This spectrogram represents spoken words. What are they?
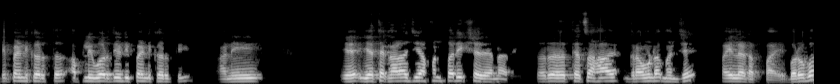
डिपेंड करतं आपली वर्दी डिपेंड करते आणि येत्या काळात जी आपण परीक्षा देणार आहे तर त्याचा हा ग्राउंड म्हणजे पहिला टप्पा आहे. बरोबर?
